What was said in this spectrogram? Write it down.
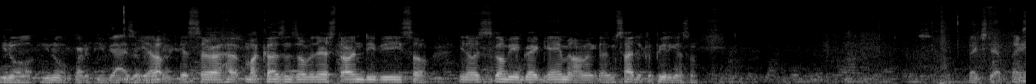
You know, you know quite a few guys over yep. there. Yes, sir. I have my cousins over there starting DB, so you know, it's just gonna be a great game, and I'm, I'm excited to compete against them. Thanks, Deb. Thanks.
